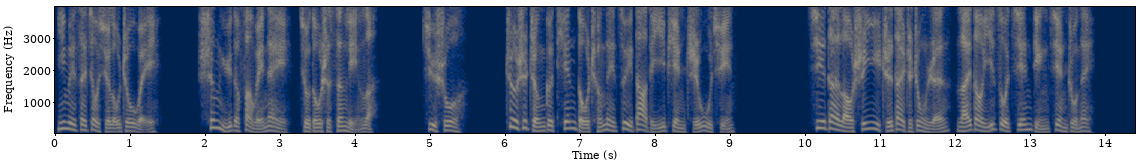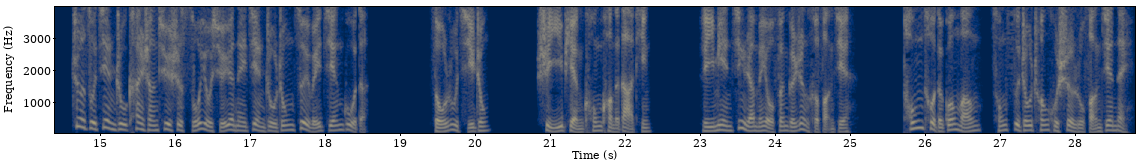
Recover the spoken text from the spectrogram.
因为在教学楼周围。剩余的范围内就都是森林了。据说这是整个天斗城内最大的一片植物群。接待老师一直带着众人来到一座尖顶建筑内，这座建筑看上去是所有学院内建筑中最为坚固的。走入其中，是一片空旷的大厅，里面竟然没有分隔任何房间，通透的光芒从四周窗户射入房间内，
